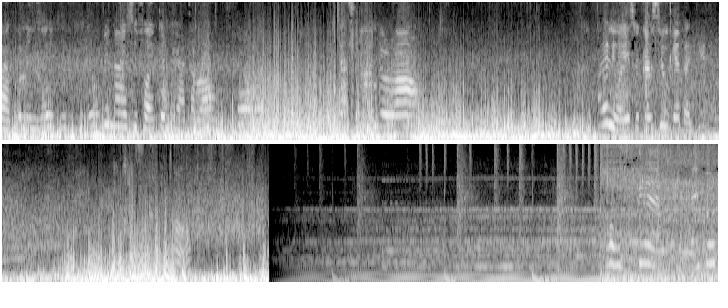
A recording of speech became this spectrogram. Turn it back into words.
I don't know why I came in late. It, would be nice if I came here at around 4. Just hang around. Anyways, we can still get the gist. The gist at the top. Oh, scared. I thought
